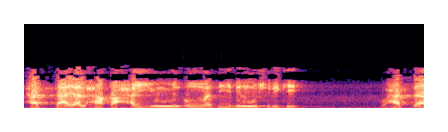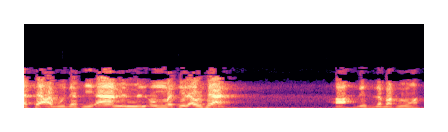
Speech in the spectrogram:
حتى يلحق حي من أمتي بالمشركين وحتى تعبد فئام من أمتي الأوثان. Ah, this is the part we want.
